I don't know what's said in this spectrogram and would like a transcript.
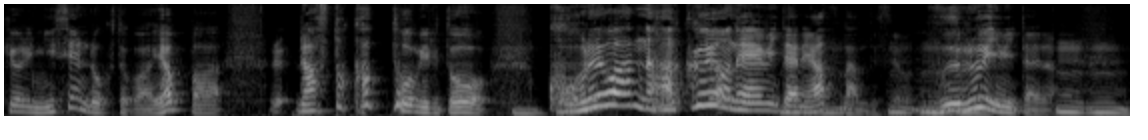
距離2006とか、やっぱ、ラストカットを見ると、これは泣くよね、みたいなやつなんですよ。うんずるいみたいなうん。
